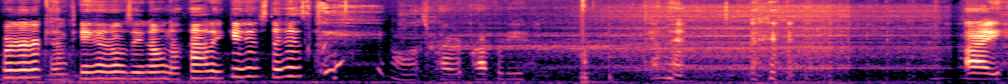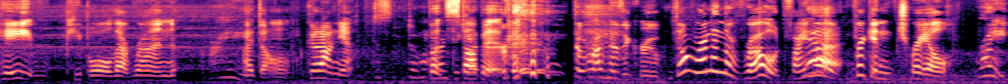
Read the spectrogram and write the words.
We're confused. We don't know how to use this. Oh, that's private property. Damn it. I hate people that run. Right. I don't. Good on you. just don't But stop together. it. don't run as a group. Don't run in the road. Find Yeah. a freaking trail. Right.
